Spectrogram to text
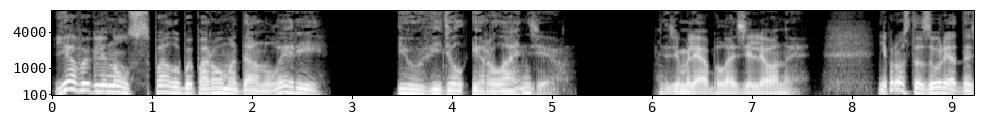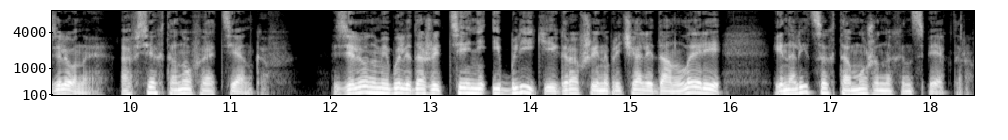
Я выглянул с палубы парома Дан Лэри и увидел Ирландию. Земля была зеленая, не просто заурядно-зеленая, а всех тонов и оттенков. Зелеными были даже тени и блики, игравшие на причале Дан Лэри и на лицах таможенных инспекторов.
